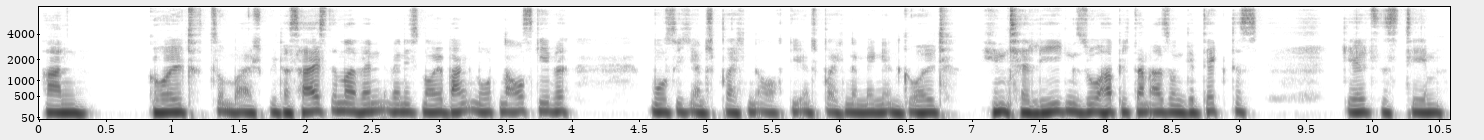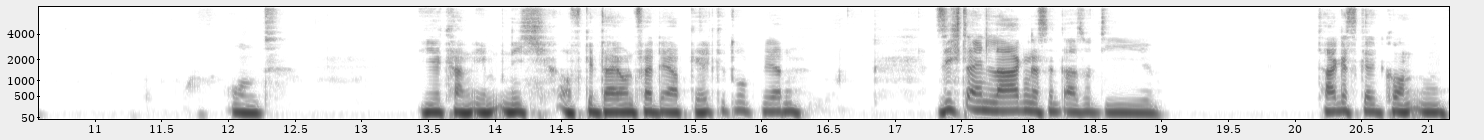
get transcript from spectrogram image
an Gold zum Beispiel. Das heißt immer, wenn, wenn ich neue Banknoten ausgebe, muss ich entsprechend auch die entsprechende Menge in Gold hinterlegen. So habe ich dann also ein gedecktes Geldsystem. Und hier kann eben nicht auf Gedeih und Verderb Geld gedruckt werden. Sichteinlagen, das sind also die Tagesgeldkonten,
